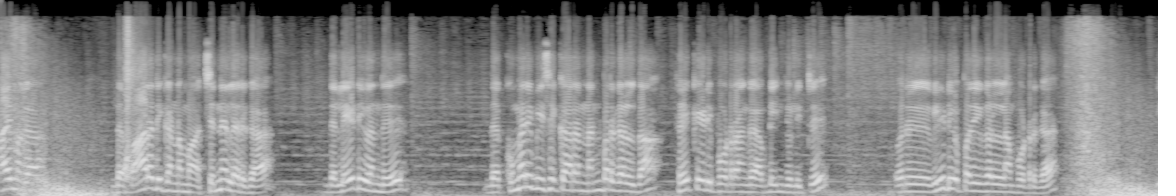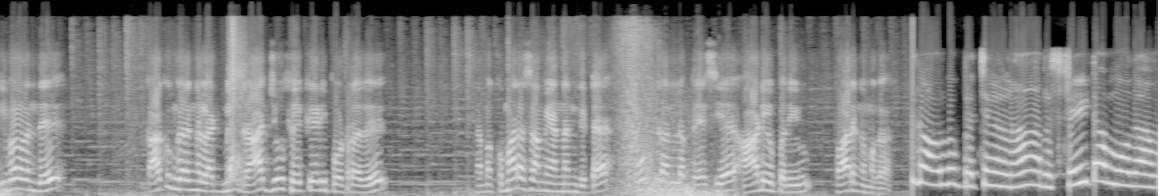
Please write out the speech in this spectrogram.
ஹாய் மகா. இந்த பாரதி கண்ணம்மா சென்னையில் இருக்கா? இந்த லேடி வந்து இந்த குமரி மீசைக்காரன் நண்பர்கள் தான் ஃபேக் ஐடி போடுறாங்க அப்படின்னு சொல்லிட்டு ஒரு வீடியோ பதிவுகள் எல்லாம் போட்டிருக்கா? இவ வந்து காக்குங்கரங்கள் அட்மின் ராஜு ஃபேக் ஐடி போடுறது நம்ம குமாரசாமி அண்ணன் கிட்ட ஃபோன் காலில் பேசிய ஆடியோ பதிவு பாருங்க மகா. அவருக்கும் அவருக்கும் பிரச்சனைனா அவர் ஸ்ட்ரெயிட்டா மோதாம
